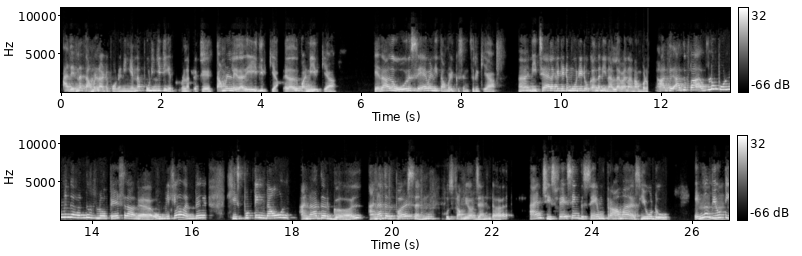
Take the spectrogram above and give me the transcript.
அது என்ன தமிழ்நாட்டு பொண்ணு? நீங்க என்ன புடுங்கிட்டீங்க தமிழ்நாட்டுக்கு? தமிழ்ல ஏதாவது எழுதிருக்கியா ஏதாவது பண்ணிருக்கியா ஏதாவது ஒரு சேவை நீ தமிழுக்கு செஞ்சிருக்கியா? ஆஹ் நீ சேலை கட்டிட்டு மூடிட்டு உட்காந்தா நீ நல்லவன் நான் நம்பணும். அது அது அவ்வளவு பொண்ணுங்க வந்து இவ்வளவு பேசுறாங்க. உங்களுக்குலாம் வந்து he's putting down another girl another person who's from your gender and she's facing the same drama as you too என்ன beauty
